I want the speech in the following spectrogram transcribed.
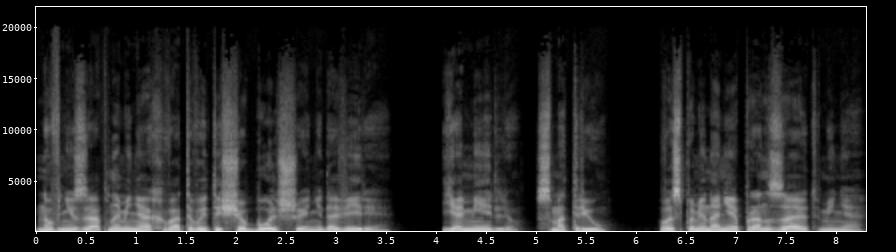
но внезапно меня охватывает еще большее недоверие. Я медлю, смотрю. Воспоминания пронзают меня.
